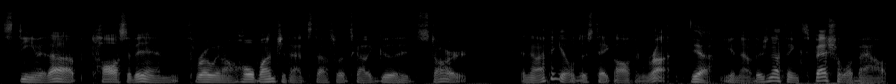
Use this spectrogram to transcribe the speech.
steam it up toss it in throw in a whole bunch of that stuff so it's got a good start and then i think it'll just take off and run Yeah. you know there's nothing special about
